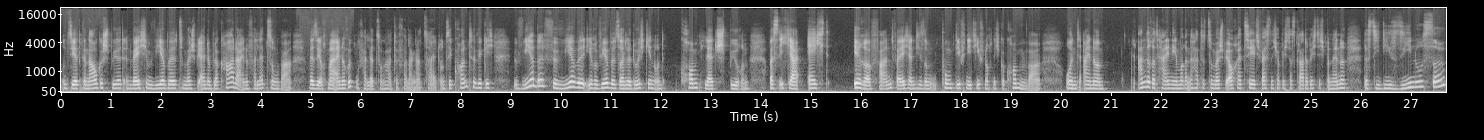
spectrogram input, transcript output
und sie hat genau gespürt, in welchem Wirbel zum Beispiel eine Blockade, eine Verletzung war, weil sie auch mal eine Rückenverletzung hatte vor langer Zeit. Und sie konnte wirklich Wirbel für Wirbel ihre Wirbelsäule durchgehen und komplett spüren, was ich ja echt irre fand, weil ich an diesem Punkt definitiv noch nicht gekommen war. Und eine andere Teilnehmerin hatte zum Beispiel auch erzählt, ich weiß nicht, ob ich das gerade richtig benenne, dass sie die Sinusse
